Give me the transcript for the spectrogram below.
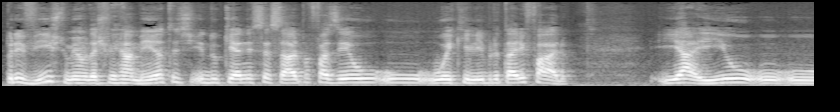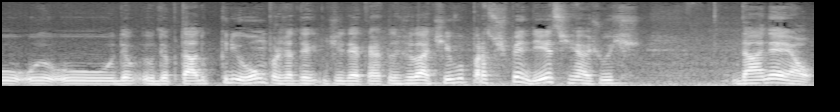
previsto mesmo das ferramentas e do que é necessário para fazer o, o, o, equilíbrio tarifário. E aí o, o, o, deputado criou um projeto de decreto legislativo para suspender esses reajustes da ANEEL.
